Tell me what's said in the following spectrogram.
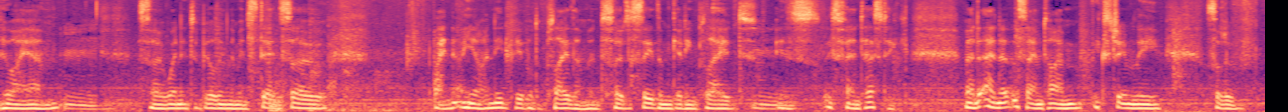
who I am. Mm. So I went into building them instead. So I know, you know, I need people to play them, and so to see them getting played is is fantastic, and and at the same time, extremely sort of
